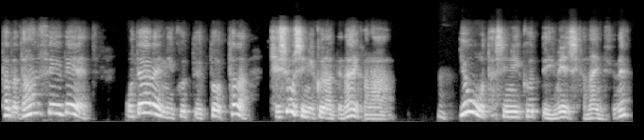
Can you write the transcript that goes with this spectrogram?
ただ男性でお手洗いに行くって言うと、ただ化粧しに行くなんてないからうん、用を足しに行くっていうイメージしかないんですよね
